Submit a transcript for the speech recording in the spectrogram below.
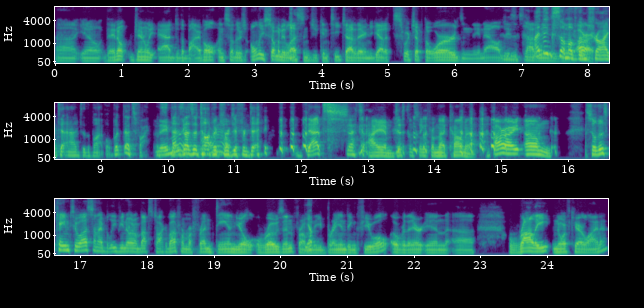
Uh, you know, they don't generally add to the Bible, and so there's only so many lessons you can teach out of there, and you got to switch up the words and the analogies. It's not. I think some of them right. try to add to the Bible, but that's fine. That's, that's, that's a topic for a different day. that's that's I am distancing from that comment. All right. Um so this came to us, and I believe you know what I'm about to talk about from our friend Daniel Rosen from Yep. the Branding Fuel over there in uh Raleigh, North Carolina.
